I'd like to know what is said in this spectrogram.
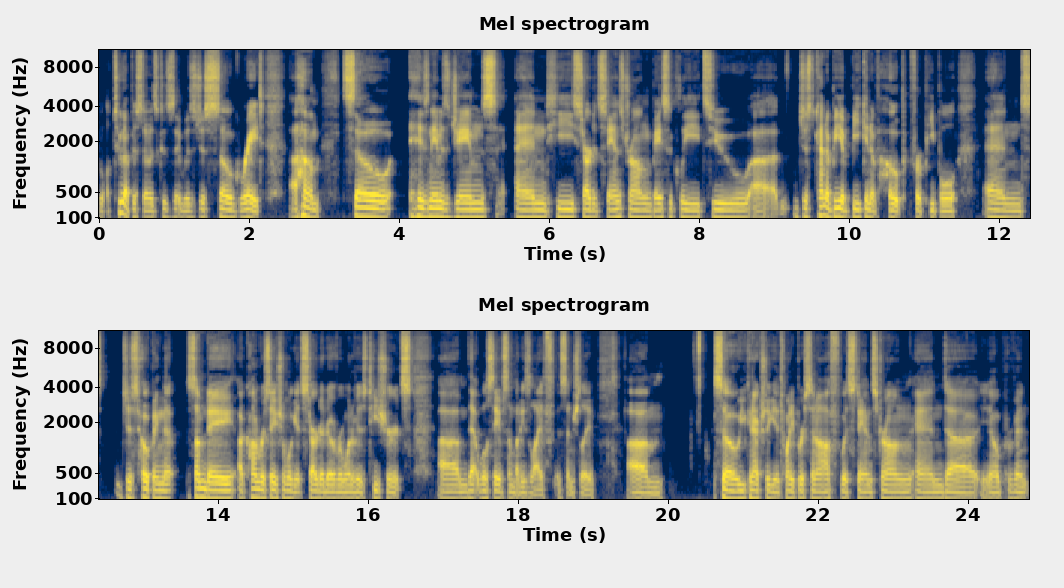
well, two episodes because it was just so great. Um, so his name is James, and he started Stand Strong basically to uh, just kind of be a beacon of hope for people, and just hoping that someday a conversation will get started over one of his T-shirts um, that will save somebody's life, essentially. Um, so you can actually get 20% off with stand strong and uh, you know prevent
